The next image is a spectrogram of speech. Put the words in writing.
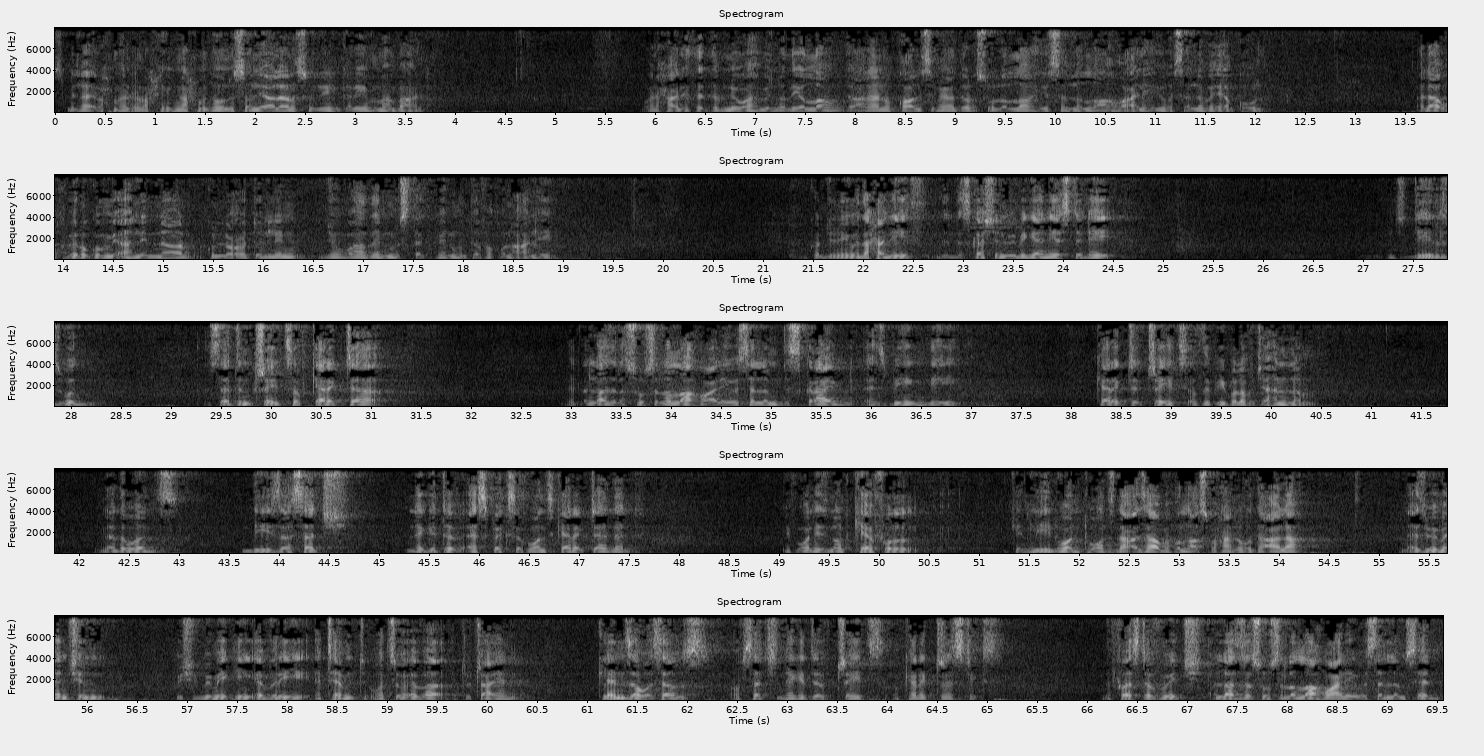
بسم الله الرحمن الرحيم. نحمده ونصلي على رسوله الكريم ما بعد. وعن حارثة بن وهب رضي الله تعالى عنه قال سمعت رسول الله صلى الله عليه وسلم يقول ألا أخبركم بأهل النار؟ كل عتل جواظ مستكبر متفق عليه. Continuing with the hadith, the discussion we began yesterday, which deals with certain traits of character that Allah's Rasul sallallahu alayhi wasallam described as being the character traits of the people of Jahannam. In other words, these are such negative aspects of one's character that if one is not careful, can lead one towards the azab of Allah subhanahu wa ta'ala. And as we mentioned, we should be making every attempt whatsoever to try and cleanse ourselves of such negative traits or characteristics. The first of which, Allah's Rasul sallallahu alayhi said,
